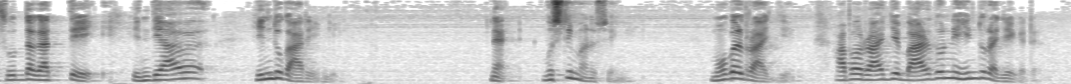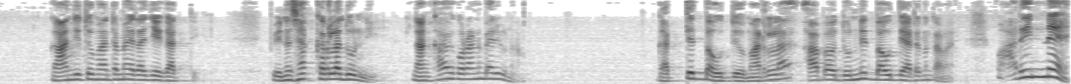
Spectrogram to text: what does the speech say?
සුද්ධ ගත්තේ ඉන්දියාව Hindu කාර්යයෙන්. නෑ මුස්ලිම් මිනිස්සුන්ගේ. මොගල් රාජ්‍යයෙන්. අපෝ රාජ්‍ය බාර දුන්නේ Hindu රජයකට. ගාන්ධිතුමා තමයි රජය ගත්තේ. වෙනසක් කරලා දුන්නේ. ලංකාවේ කරන්න බැරි වුණා. ගත්තෙත් බෞද්ධයෝ මරලා ආපහු දුන්නෙත් බෞද්ධයාටම තමයි. අරින්නේ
